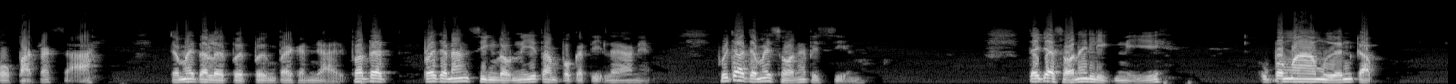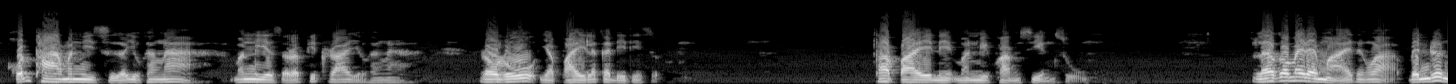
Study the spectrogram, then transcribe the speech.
ปกปักรักษา จะไม่ตะเลิดเปิดเปิงไปกันใหญ่ เพราะเพราะฉะนั้นสิ่งเหล่านี้ตามปกติแล้วเนี่ยพระเจ้าจะไม่สอนให้ไปเสี่ยง แต่จะสอนให้หลีกหนี อุปมาเหมือนกับขนทางมันมีเสืออยู่ข้างหน้า มันมีสารพิษร้ายอยู่ข้างหน้า เรารู้อย่าไปแล้วก็ดีที่สุด ถ้าไปนี่มันมีความเสี่ยงสูง แล้วก็ไม่ได้หมายถึงว่า เป็นเรื่อง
